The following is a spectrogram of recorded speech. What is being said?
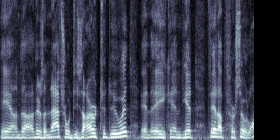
and uh, there's a natural desire to do it, and they can get fed up for so long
